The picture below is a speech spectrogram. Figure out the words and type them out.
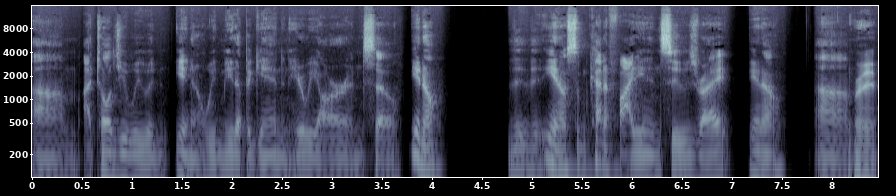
um, I told you we would, you know, we'd meet up again and here we are. And so, you know, the, the, you know, some kind of fighting ensues, right. You know, um, right.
